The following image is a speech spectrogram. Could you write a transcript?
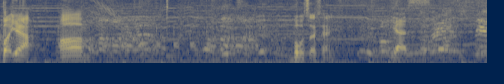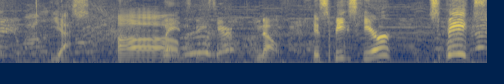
But yeah, um, what was I saying? Yes. Yes. Um, Wait, Speaks here? No. Is Speaks here? Speaks!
